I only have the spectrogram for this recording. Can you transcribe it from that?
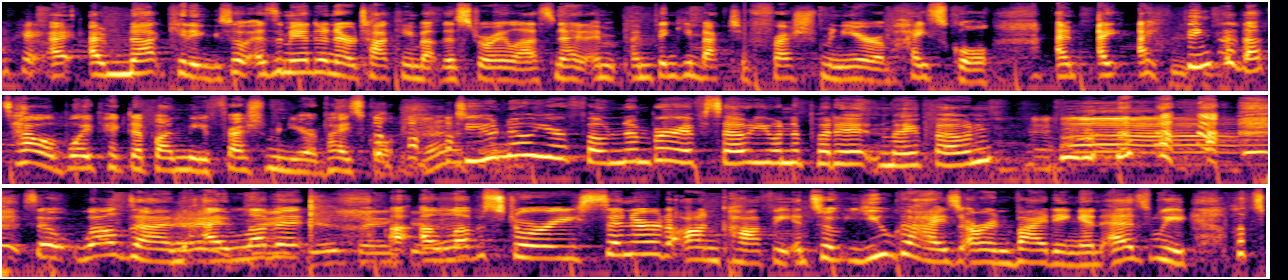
Okay, I, I'm not kidding. So as Amanda and I were talking about this story last night, I'm, I'm thinking back to freshman year of high school. I, I, I think that that's how a boy picked up on me freshman year of high school. Do you know your phone number? If so, do you want to put it in my phone? so well done. I love thank it. you, thank A- a love story centered on coffee. And so you guys are inviting, and as we let's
